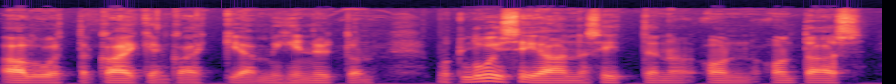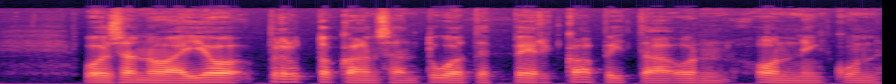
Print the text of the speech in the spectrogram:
aluetta kaiken kaikkiaan, mihin nyt on. Mutta Louisiana sitten on, on, on taas, voi sanoa jo bruttokansantuote per capita on, on niin kuin,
